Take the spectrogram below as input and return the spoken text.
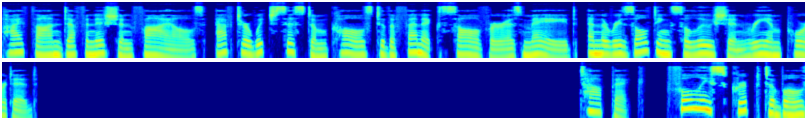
Python definition files, after which system calls to the FEniCS solver is made, and the resulting solution re-imported. Fully scriptable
